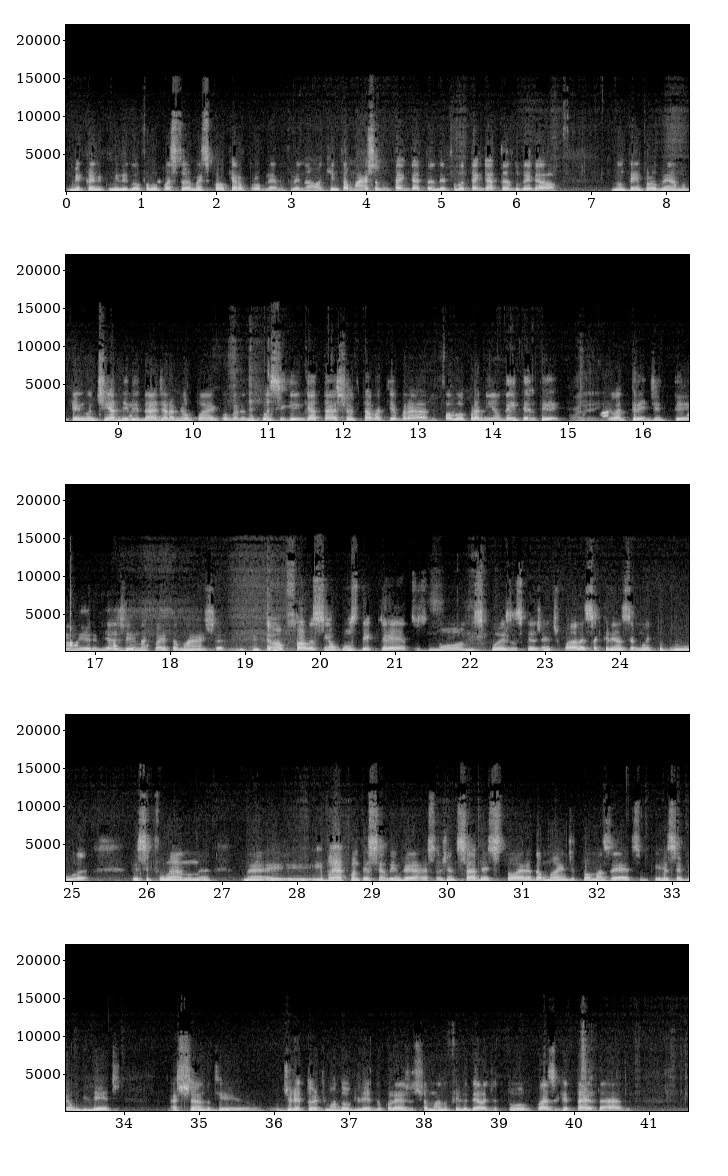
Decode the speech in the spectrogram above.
O mecânico me ligou falou, pastor, mas qual que era o problema? Eu falei, não, a quinta marcha não está engatando. Ele falou, está engatando legal, não tem problema. Quem não tinha habilidade era meu pai. Como ele não conseguia engatar, achou que estava quebrado. Falou para mim, eu nem tentei. Eu acreditei nele e viajei na quarta marcha. Então eu falo assim, alguns decretos, nomes, coisas que a gente fala, essa criança é muito burra, esse fulano, né? né? E, e vai acontecendo o inverso. A gente sabe a história da mãe de Thomas Edison, que recebeu um bilhete achando que o diretor que mandou o bilhete do colégio chamando o filho dela de tolo, quase retardado,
